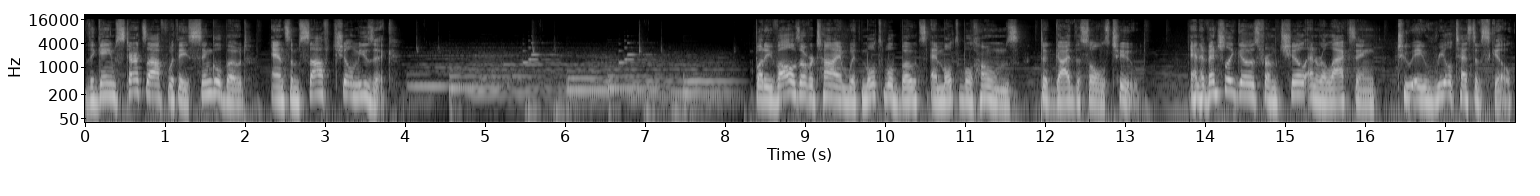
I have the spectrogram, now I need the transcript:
The game starts off with a single boat and some soft, chill music, but evolves over time with multiple boats and multiple homes to guide the souls to, and eventually goes from chill and relaxing to a real test of skill.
